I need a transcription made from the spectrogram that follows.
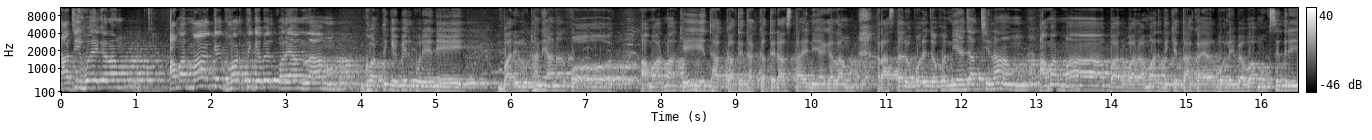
রাজি হয়ে গেলাম। আমার মাকে ঘর থেকে বের করে আনলাম। ঘর থেকে বের করে এনে বাড়ির উঠানে আনার পর আমার মাকে ধাক্কাতে ধাক্কাতে রাস্তায় নিয়ে গেলাম। রাস্তার উপরে যখন নিয়ে যাচ্ছিলাম, আমার মা বারবার আমার দিকে তাকায় আর বলে, বাবা মুকসেদ রে,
